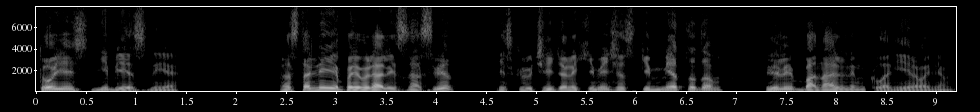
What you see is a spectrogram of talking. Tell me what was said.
то есть небесные. Остальные появлялись на свет исключительно химическим методом или банальным клонированием.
